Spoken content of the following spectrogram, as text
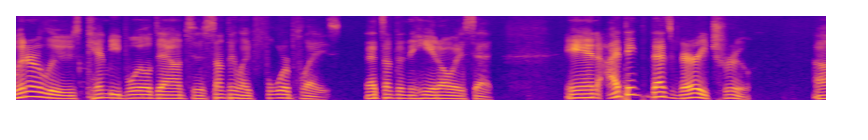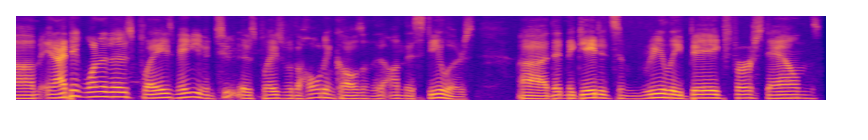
win or lose, can be boiled down to something like four plays. That's something that he had always said. And I think that's very true. Um, and I think one of those plays, maybe even two of those plays, were the holding calls on the on the Steelers uh, that negated some really big first downs.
